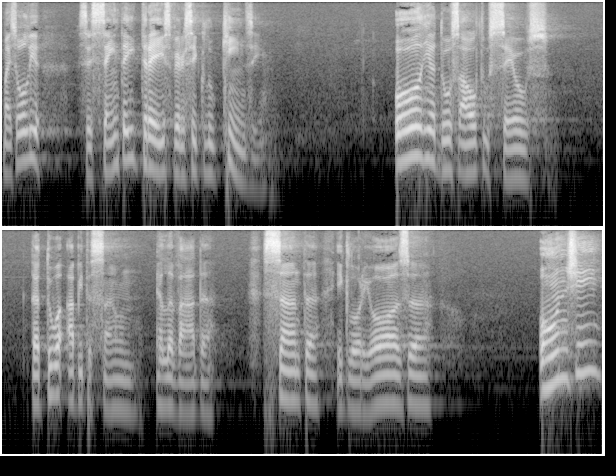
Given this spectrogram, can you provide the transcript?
Mas olha 63, versículo 15. Olha dos altos céus, da tua habitação elevada, santa e gloriosa, onde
